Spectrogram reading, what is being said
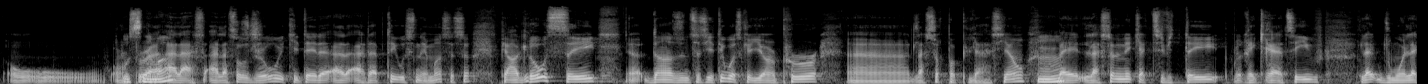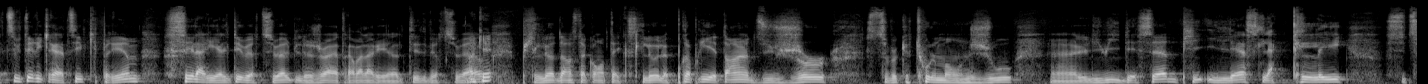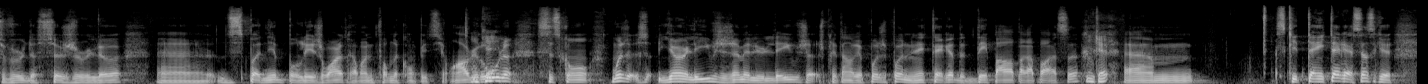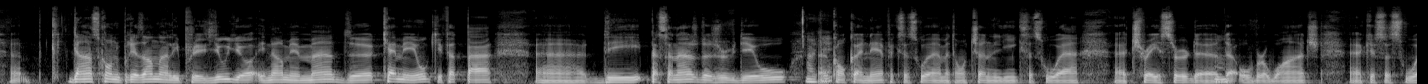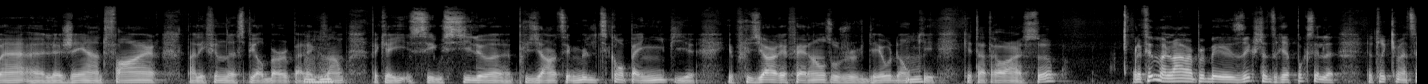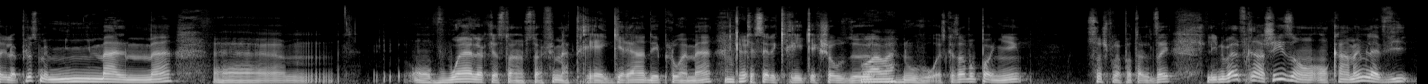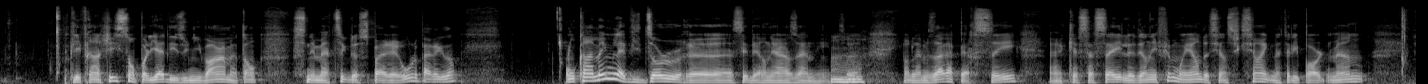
au, un Au peu cinéma? à, à la, à la sauce Joe et qui était adapté au cinéma, c'est ça. Puis en gros, c'est euh, dans une société où est-ce qu'il y a un peu euh, de la surpopulation, Mhm. ben, la seule unique activité récréative, la- du moins l'activité récréative qui prime, c'est la réalité virtuelle puis le jeu à travers la réalité virtuelle. Ok. Puis là, dans ce contexte-là, le propriétaire du jeu, si tu veux que tout le monde joue, euh, lui, il décède, puis il laisse la clé, si tu veux, de ce jeu-là euh, disponible pour les joueurs à travers une forme de compétition. En gros, c'est ce qu'on... Moi, il y a un livre, j'ai jamais lu le livre, je, je prétendrai pas, j'ai pas un intérêt de départ par rapport à ça. Euh, ce qui est intéressant, c'est que euh, dans ce qu'on nous présente dans les previews, il y a énormément de caméos qui est fait par euh, des personnages de jeux vidéo euh, qu'on connaît, fait que ce soit, mettons, Chun-Li, que ce soit euh, Tracer de, de Overwatch, euh, que ce soit le géant de fer dans les films de Spielberg, par exemple. Fait que c'est aussi là, plusieurs, c'est multi-compagnies, puis il y a plusieurs références aux jeux vidéo, donc qui, qui est à travers ça. Le film a l'air un peu basique, je te dirais pas que c'est le, le truc qui m'attire le plus, mais minimalement, euh, on voit là, que c'est un, un, film à très grand déploiement okay. qui essaie de créer quelque chose de ouais, ouais. nouveau. Est-ce que ça va pogner? Ça, je pourrais pas te le dire. Les nouvelles franchises ont, ont quand même la vie. Puis les franchises sont pas liées à des univers, mettons, cinématiques de super-héros, par exemple ont quand même la vie dure euh, ces dernières années. Mm -hmm. Ils ont de la misère à percer. Euh, que ça c'est le dernier film moyen de science-fiction avec Nathalie Portman.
